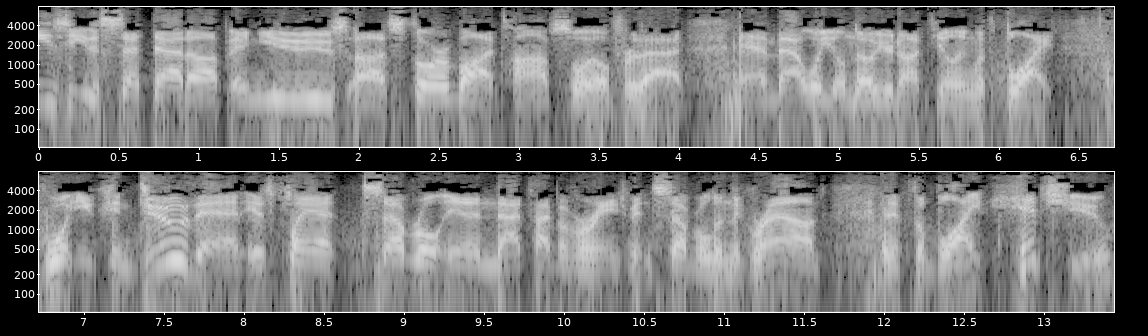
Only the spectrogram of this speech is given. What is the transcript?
easy to set that up and use uh, store-bought topsoil for that, and that way you'll know you're not dealing with blight. What you can do then is plant several in that type of arrangement and several in the ground, and if the blight hits you,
